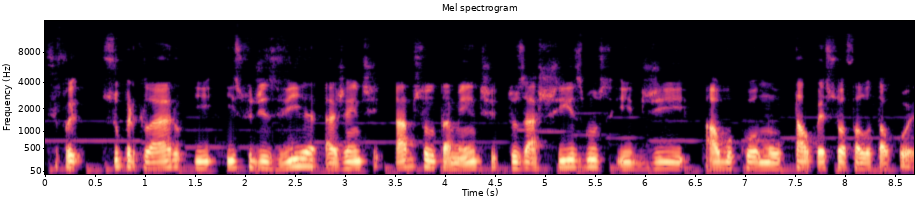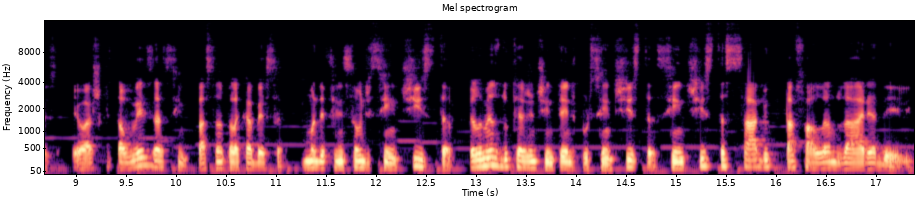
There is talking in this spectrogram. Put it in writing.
Você foi super claro e isso desvia a gente absolutamente dos achismos e de algo como tal pessoa falou tal coisa. Eu acho que talvez assim, passando pela cabeça uma definição de cientista, pelo menos do que a gente entende por cientista, cientista sabe o que está falando da área dele,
